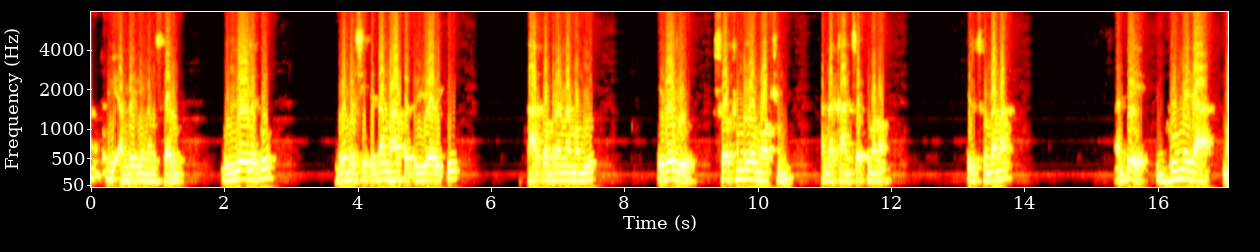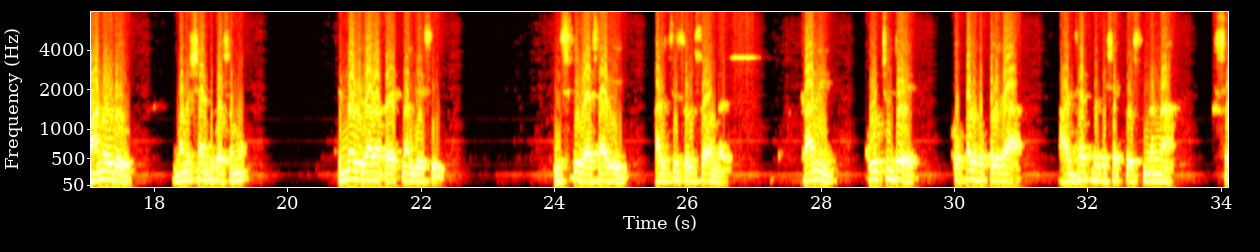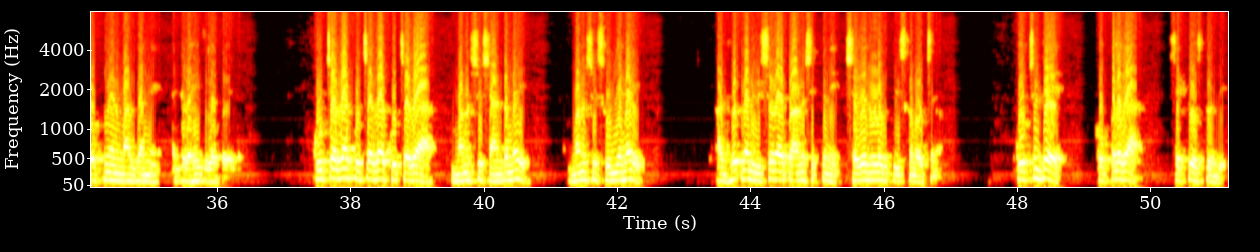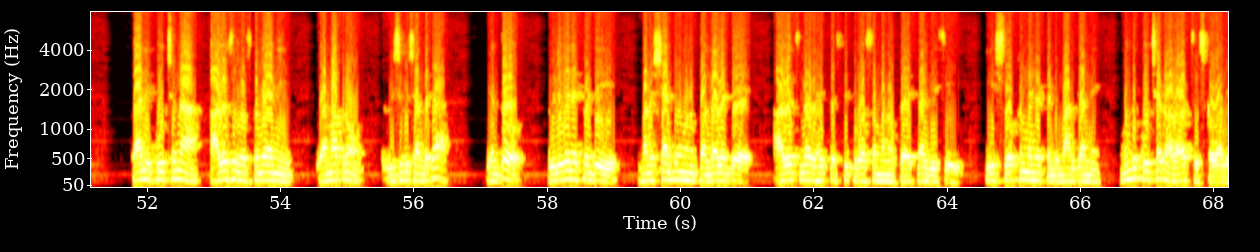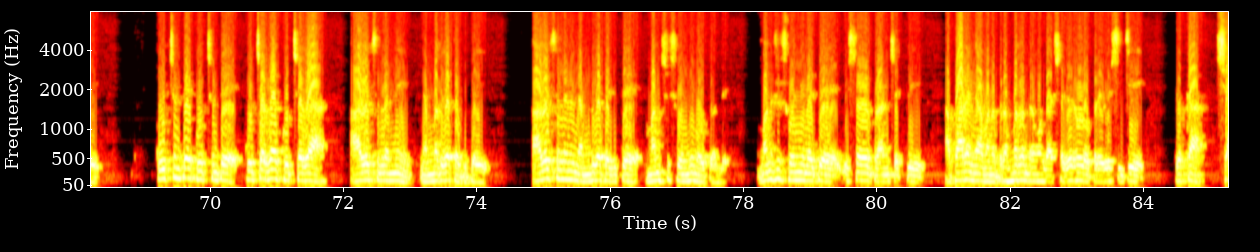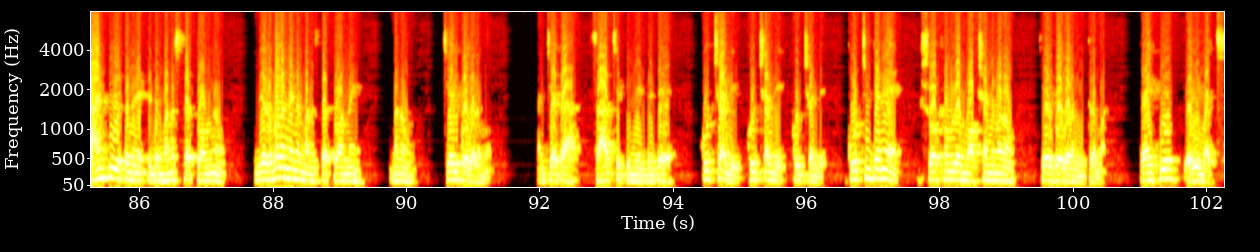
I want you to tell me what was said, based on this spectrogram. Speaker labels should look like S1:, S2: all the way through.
S1: అందరికీ- నమస్కారం. గురుదేవులకు బ్రహ్మర్షి పితామహాపత్రి గారికి ఆత్మ ప్రణామములు. ఈరోజు సూక్ష్మలో మోక్షం అన్న కాన్సెప్ట్ మనం తెలుసుకుందామా? అంటే భూమి మీద మానవుడు మనశ్శాంతి కోసము ఎన్నో విధాల ప్రయత్నాలు చేసి ఇసుక వేసారి అలసి సొలుస్తూ ఉన్నాడు కానీ కూర్చుంటే కుప్పలు కుప్పలుగా ఆధ్యాత్మిక శక్తి వస్తుందన్న సూక్ష్మమైన మార్గాన్ని గ్రహించలేకపోయాడు కూర్చోగా కూర్చోగా కూర్చోగా మనస్సు శాంతమై మనస్సు శూన్యమై అద్భుతమైన విశ్వమయ ప్రాణశక్తిని శరీరంలోకి తీసుకొని వచ్చిన. కూర్చుంటే కుప్పలుగా శక్తి వస్తుంది. కానీ కూర్చున్న ఆలోచనలు వస్తున్నాయని ఏమాత్రం విసుగు చెందక ఎంతో విలువైనటువంటి మనశ్శాంతిని మనం పొందాలంటే ఆలోచన రహిత స్థితి కోసం మనం ప్రయత్నాలు చేసి ఈ శ్లోకమైనటువంటి మార్గాన్ని ముందు కూర్చోవడం అలవాటు చేసుకోవాలి. కూర్చుంటే కూర్చుంటే కూర్చోగా కూర్చోగా ఆలోచనలన్నీ నెమ్మదిగా తగ్గుతాయి. ఆలోచనలన్నీ నెమ్మదిగా తగ్గితే మనసు శూన్యం అవుతుంది మనసు శూన్యమైతే విశ్వ ప్రాణశక్తి అపారంగా మన బ్రహ్మరంధ్రం గుండా శరీరంలో ప్రవేశించి యొక్క శాంతియుతమైనటువంటి మనస్తత్వమును నిర్మలమైన మనస్తత్వాన్ని మనం చేరుకోగలము. అంచేత సార్ చెప్పింది ఏంటంటే కూర్చోండి కూర్చోండి కూర్చోండి. కూర్చుంటేనే శోకంలో మోక్షాన్ని మనం చేరుకోగలం మిత్రమా? Thank you very much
